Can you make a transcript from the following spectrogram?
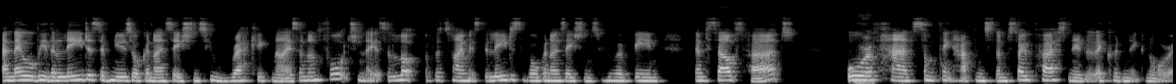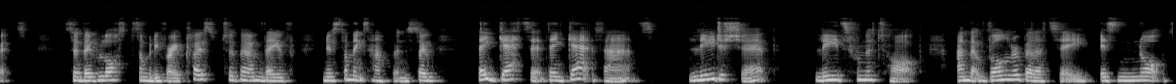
And they will be the leaders of news organizations who recognize. And unfortunately, it's a lot of the time, it's the leaders of organizations who have been themselves hurt or have had something happen to them so personally that they couldn't ignore it. So they've lost somebody very close to them. They've, you know, something's happened. So they get it. They get that leadership leads from the top and that vulnerability is not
